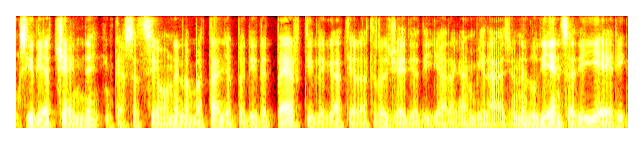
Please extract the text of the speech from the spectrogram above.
Si riaccende in Cassazione la battaglia per i reperti legati alla tragedia di Chiara Gambirasio. Nell'udienza di ieri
